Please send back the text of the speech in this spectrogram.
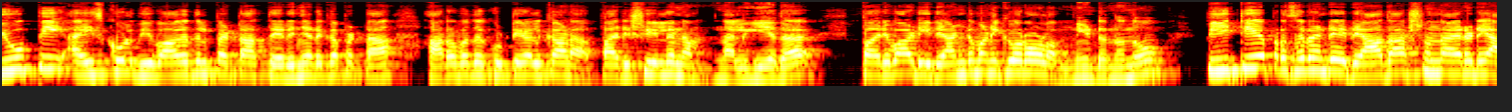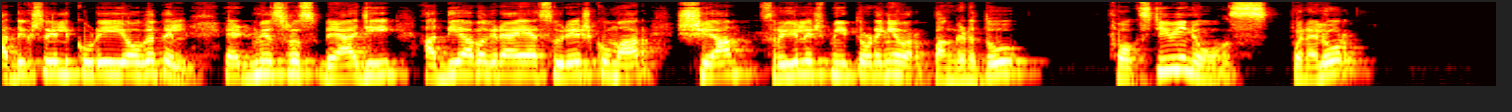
യു പി ഹൈസ്കൂൾ വിഭാഗത്തിൽപ്പെട്ട തിരഞ്ഞെടുക്കപ്പെട്ട അറുപത് കുട്ടികൾക്കാണ് പരിശീലനം നൽകിയത്. പരിപാടി രണ്ട് മണിക്കൂറോളം നീണ്ടുനിന്നു. P T A president Radhakrishnan നായരുടെ അധ്യക്ഷതയിൽ കൂടിയ യോഗത്തിൽ ഹെഡ്മിസ്ട്രസ് രാജി അധ്യാപകരായ സുരേഷ് കുമാർ ശ്യാം ശ്രീലക്ഷ്മി തുടങ്ങിയവർ പങ്കെടുത്തു. Fox T V news Punalur.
